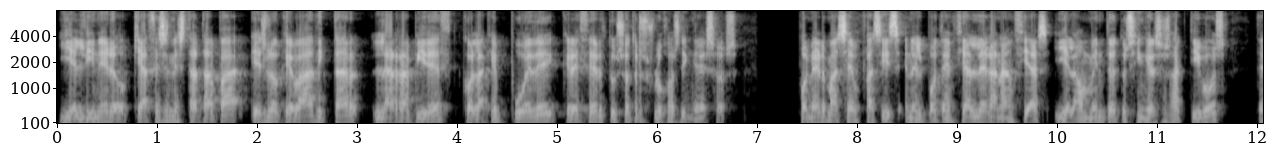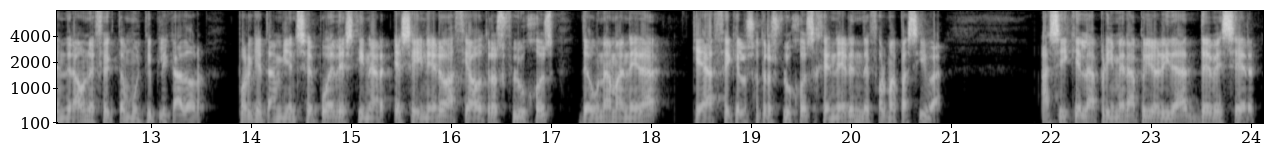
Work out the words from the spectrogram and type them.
Y el dinero que haces en esta etapa es lo que va a dictar la rapidez con la que puede crecer tus otros flujos de ingresos. Poner más énfasis en el potencial de ganancias y el aumento de tus ingresos activos tendrá un efecto multiplicador porque también se puede destinar ese dinero hacia otros flujos de una manera que hace que los otros flujos generen de forma pasiva. Así que la primera prioridad debe ser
